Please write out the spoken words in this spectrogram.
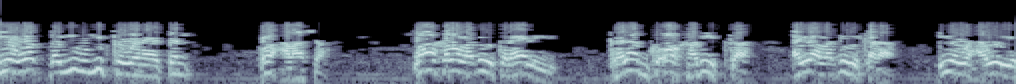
Iyo wadayibu midka wanaagsan oo xalaasha waxaa kaloo la dhihi karaa la yidhi kalaamka oo khabiiska ayaa la dhihi karaa. Iyo waxa weeye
